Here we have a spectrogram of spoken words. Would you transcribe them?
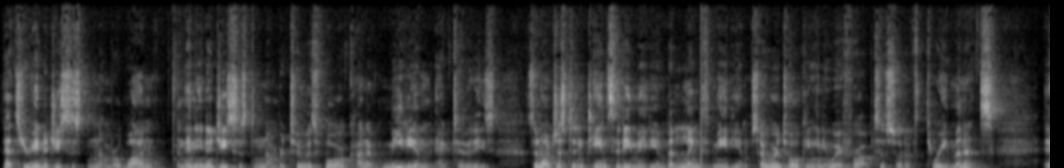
That's your energy system number one. And then energy system number two is for kind of medium activities. So not just intensity medium, but length medium. So we're talking anywhere for up to sort of three minutes. Uh,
